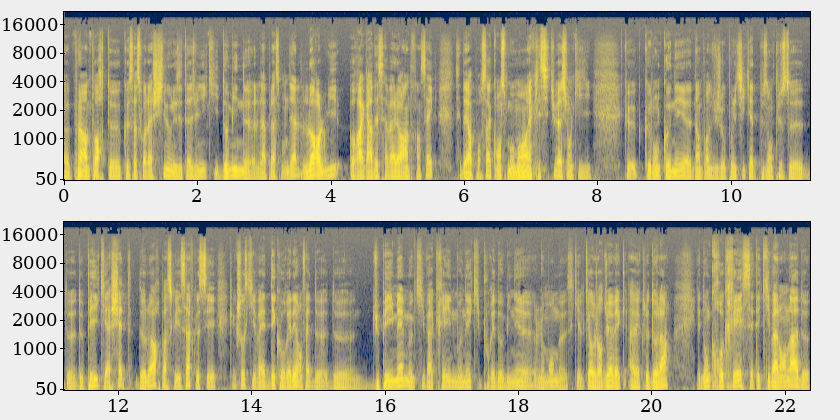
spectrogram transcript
euh, peu importe euh, que ce soit la Chine ou les États-Unis qui dominent euh, la place mondiale, l'or, lui, aura gardé sa valeur intrinsèque. C'est d'ailleurs pour ça qu'en ce moment, avec les situations qui, que, l'on connaît d'un point de vue géopolitique, il y a de plus en plus de, pays qui achètent de l'or parce qu'ils savent que c'est quelque chose qui va être décorrélé en fait du pays même qui va créer une monnaie qui pourrait dominer le, monde, ce qui est le cas aujourd'hui avec, avec le dollar. Et donc recréer cet équivalent-là de,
